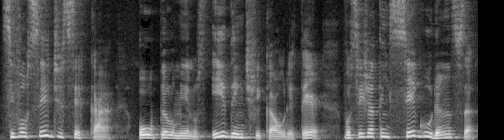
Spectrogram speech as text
se você dissecar ou pelo menos identificar o ureter, você já tem segurança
